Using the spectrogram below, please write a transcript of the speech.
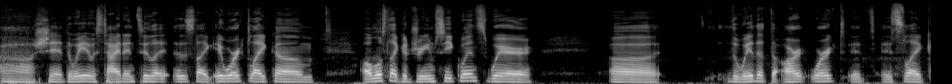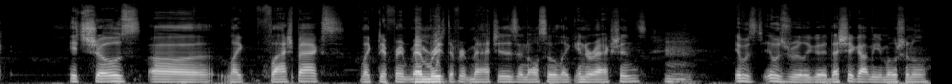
oh shit the way it was tied into like it's like it worked like um almost like a dream sequence where uh the way that the art worked it's it's like it shows uh like flashbacks like different memories different matches and also like interactions Hmm. it was it was really good that shit got me emotional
